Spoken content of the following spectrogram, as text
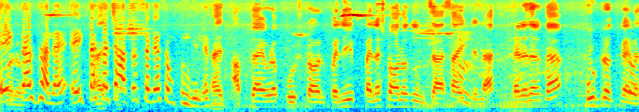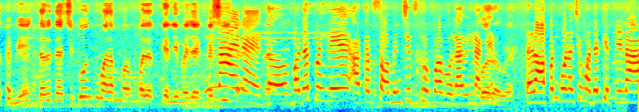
एक हो. तास झालाय. एक तासाच्या आतच सगळ्या संपून गेल्या. आपला एवढा फूड स्टॉल पहिली पहिला स्टॉल होता तुमचा असा ऐकलेला त्यानंतर आता फूड ट्रक केला truck तुम्ही. तर त्याची कोण तुम्हाला मदत केली? म्हणजे कशी नाही नाही. तर मदत म्हणजे आता स्वामींचीच कृपा बोलावी लागेल. बरोबर. तर आपण कोणाची मदत घेतली ना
